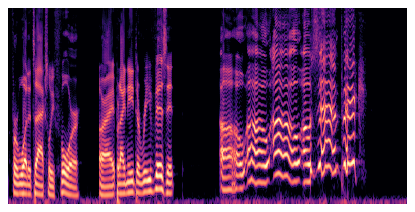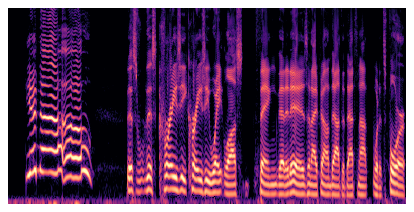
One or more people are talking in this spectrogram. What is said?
for what it's actually for. All right, but I need to revisit. Oh, oh, oh, oh Ozempic! You know this this crazy, crazy weight loss thing that it is, and I found out that that's not what it's for.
